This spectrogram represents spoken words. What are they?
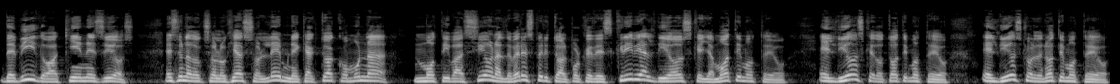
debido a quién es Dios. Es una doxología solemne que actúa como una motivación al deber espiritual porque describe al Dios que llamó a Timoteo, el Dios que dotó a Timoteo, el Dios que ordenó a Timoteo,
